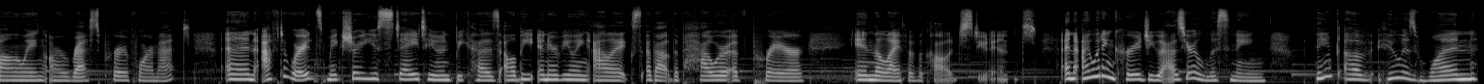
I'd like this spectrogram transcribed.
following our rest prayer format. And afterwards, make sure you stay tuned because I'll be interviewing Alex about the power of prayer in the life of a college student. And I would encourage you, as you're listening, think of who is one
